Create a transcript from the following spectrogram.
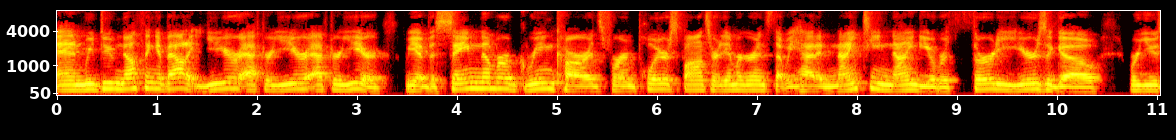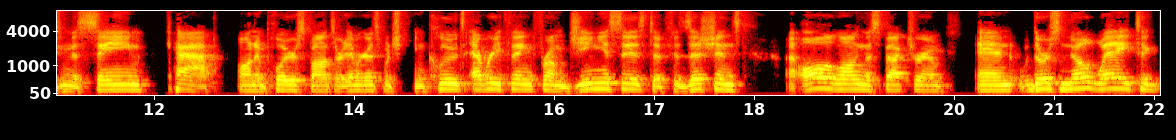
and we do nothing about it year after year after year. We have the same number of green cards for employer sponsored immigrants that we had in 1990, over 30 years ago. We're using the same cap on employer sponsored immigrants, which includes everything from geniuses to physicians, uh, all along the spectrum. And there's no way to,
